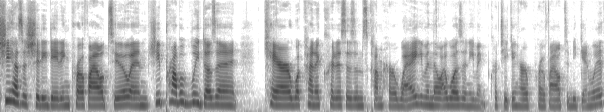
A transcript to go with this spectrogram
she has a shitty dating profile too, and she probably doesn't care what kind of criticisms come her way, even though I wasn't even critiquing her profile to begin with.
